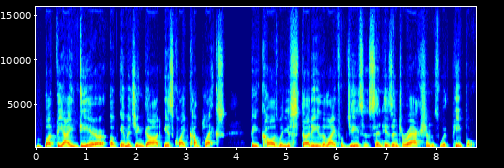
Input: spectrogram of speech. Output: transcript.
but the idea of imaging God is quite complex because when you study the life of Jesus and his interactions with people,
